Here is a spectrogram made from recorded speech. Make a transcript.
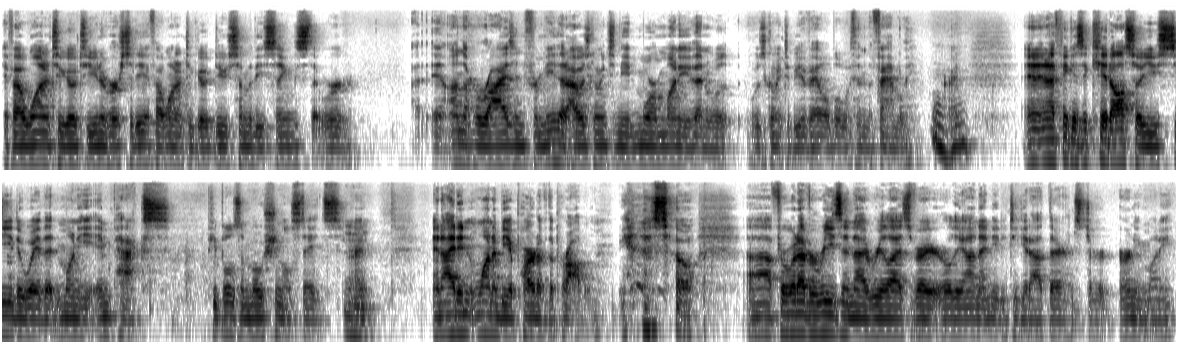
if I wanted to go to university, if I wanted to go do some of these things that were uh, on the horizon for me, that I was going to need more money than was, was going to be available within the family. Mm-hmm. Right and, and I think as a kid also you see the way that money impacts people's emotional states, mm-hmm. right? And I didn't want to be a part of the problem, so uh, for whatever reason, I realized very early on I needed to get out there and start earning money.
